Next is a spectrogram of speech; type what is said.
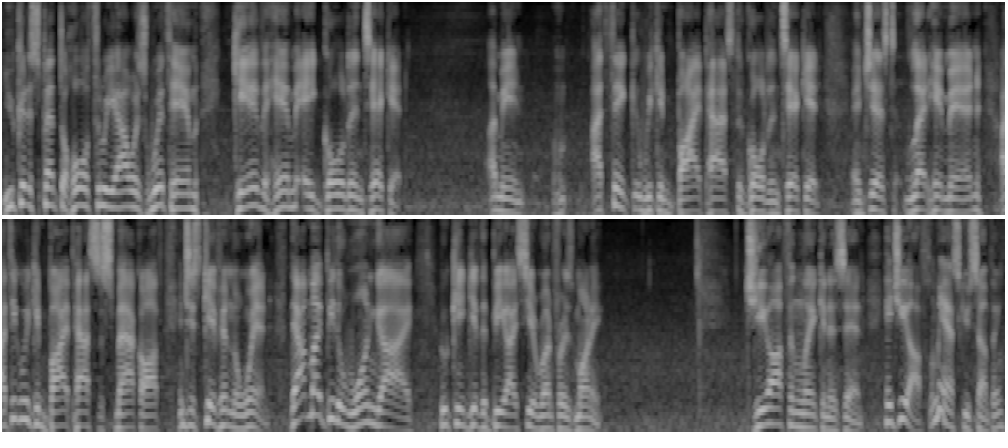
You could have spent the whole three hours with him. Give him a golden ticket. I mean, I think we can bypass the golden ticket and just let him in. I think we can bypass the smack off and just give him the win. That might be the one guy who can give the BIC a run for his money. Geoff and Lincoln is in. Hey, Geoff, let me ask you something.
